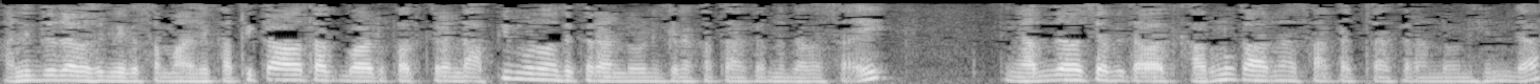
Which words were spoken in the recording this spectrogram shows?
අනිත් දවසේ මේක සමාජ කතිකාවතක් බවට පත් කරන්න අපි මොනවද කරන්න ඕනේ කියලා කතා කරන දවසයි. ඉතින් අද දවසේ අපි තවත් කරුණු කාරණා සාකච්ඡා කරන්න ඕන හින්දා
